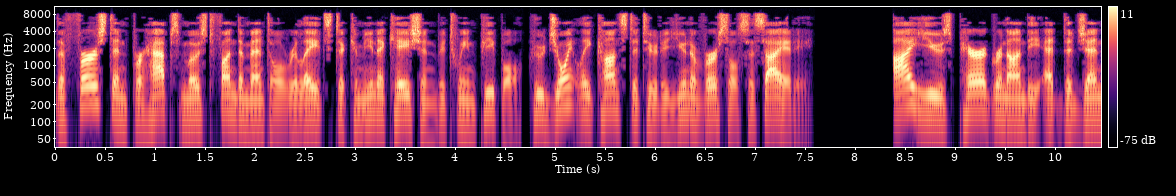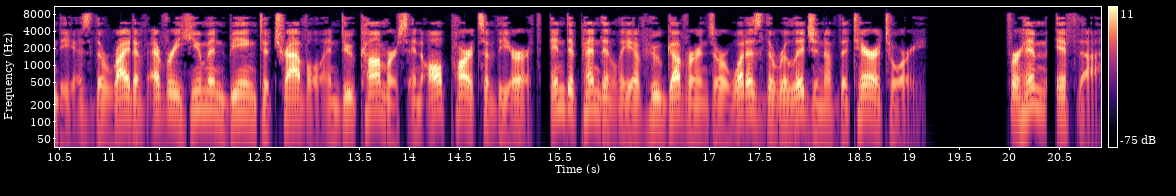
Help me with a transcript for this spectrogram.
The first and perhaps most fundamental relates to communication between people, who jointly constitute a universal society. I use peregrinandi et digendi as the right of every human being to travel and do commerce in all parts of the earth, independently of who governs or what is the religion of the territory. For him, if the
